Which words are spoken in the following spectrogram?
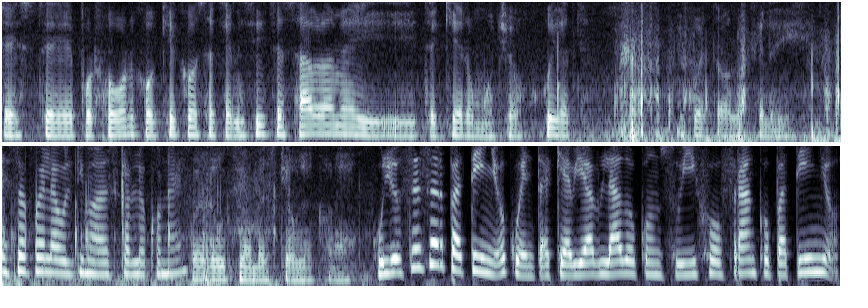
este, por favor, cualquier cosa que necesites, háblame y te quiero mucho, cuídate. Y fue todo lo que le dije. ¿Esta fue la última vez que habló con él? Fue la última vez que hablé con él. Julio César Patiño cuenta que había hablado con su hijo Franco Patiño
